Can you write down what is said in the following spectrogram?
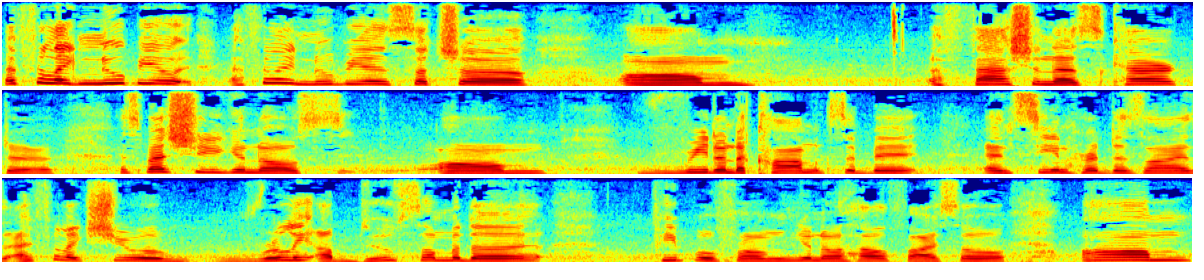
I feel like Nubia. I feel like Nubia is such a um a fashionist character, especially you know, um, reading the comics a bit and seeing her designs. I feel like she would really updo some of the people from you know Hellfire. So, um,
